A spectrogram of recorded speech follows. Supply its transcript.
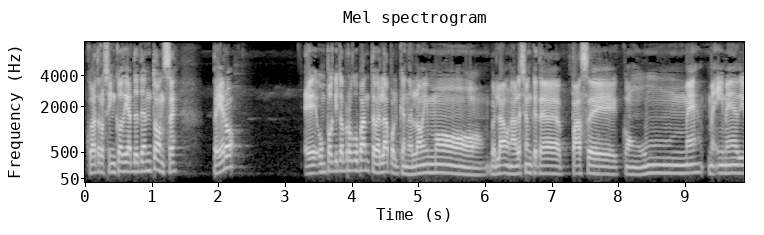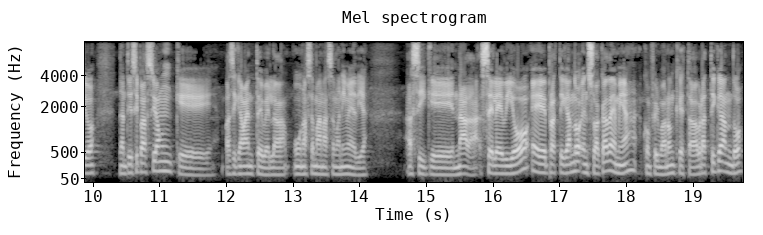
4 o 5 días desde entonces. Pero es un poquito preocupante, ¿verdad? Porque no es lo mismo, ¿verdad? Una lesión que te pase con un mes, mes y medio de anticipación que básicamente, ¿verdad? Una semana, semana y media. Así que nada, se le vio eh, practicando en su academia, confirmaron que estaba practicando,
